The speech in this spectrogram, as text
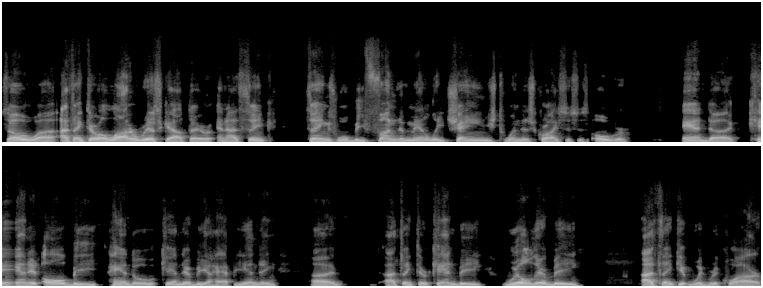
So uh, I think there are a lot of risk out there, and I think things will be fundamentally changed when this crisis is over. And uh, can it all be handled? Can there be a happy ending? Uh, I think there can be. Will there be? I think it would require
